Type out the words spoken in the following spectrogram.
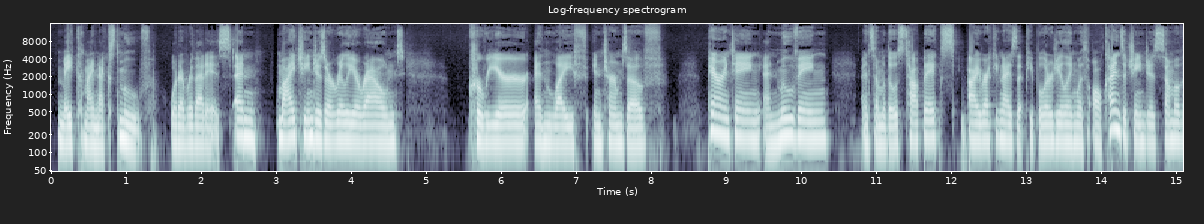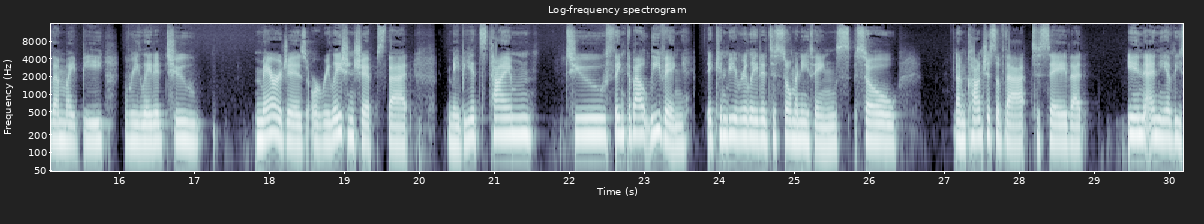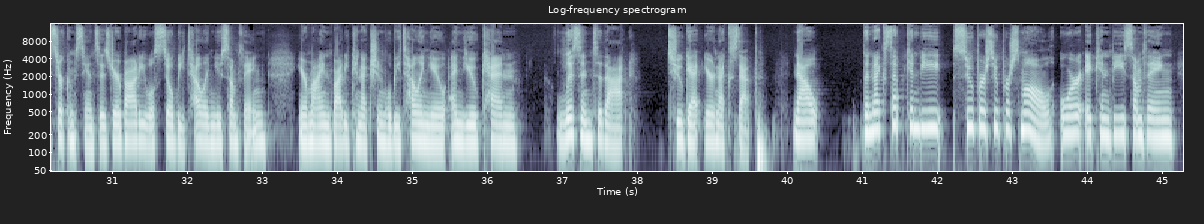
make my next move, whatever that is. And my changes are really around career and life in terms of parenting and moving and some of those topics. I recognize that people are dealing with all kinds of changes. Some of them might be related to marriages or relationships that maybe it's time to think about leaving it can be related to so many things. So I'm conscious of that to say that in any of these circumstances, your body will still be telling you something. Your mind body connection will be telling you, and you can listen to that to get your next step. Now, the next step can be super, super small, or it can be something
